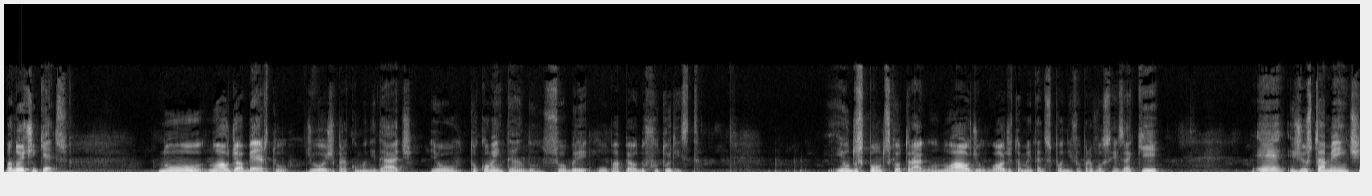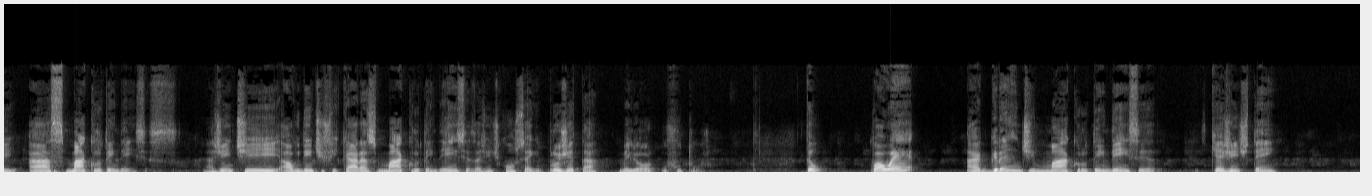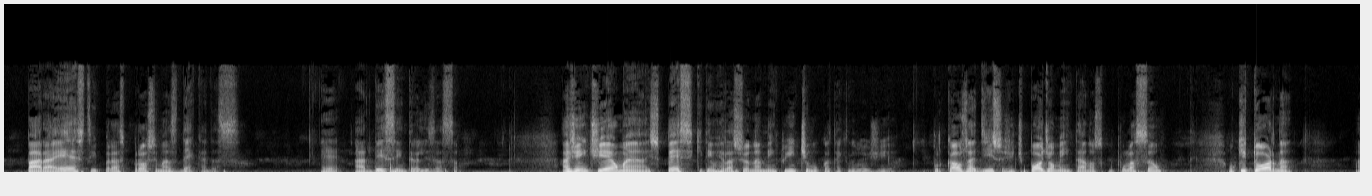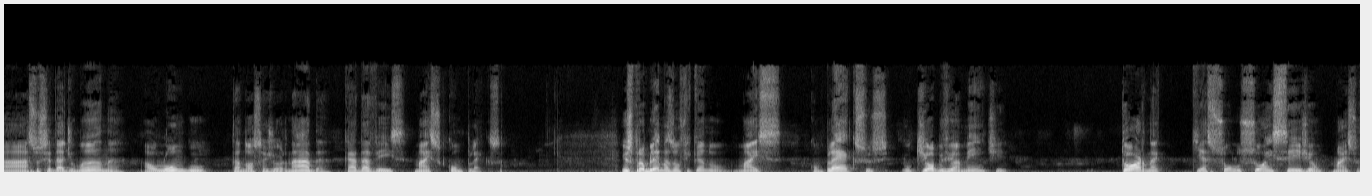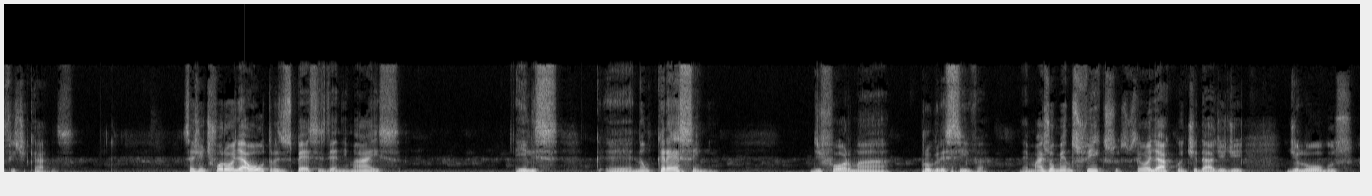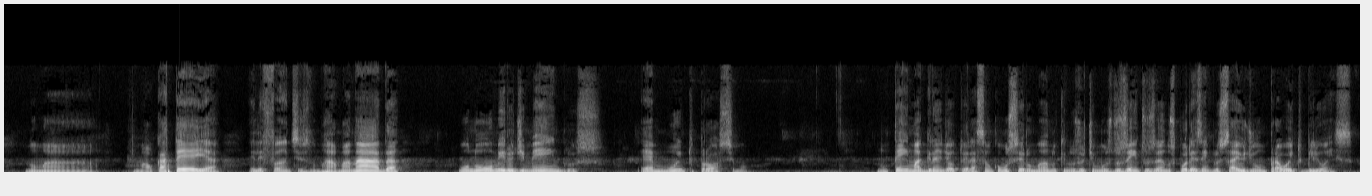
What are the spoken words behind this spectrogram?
Boa noite, inquietos. No, no áudio aberto de hoje para a comunidade, eu estou comentando sobre o papel do futurista. E um dos pontos que eu trago no áudio, o áudio também está disponível para vocês aqui, é justamente as macro tendências. A gente, ao identificar as macro tendências, a gente consegue projetar melhor o futuro. Então, qual é a grande macro tendência que a gente tem para esta e para as próximas décadas? É a descentralização. A gente é uma espécie que tem um relacionamento íntimo com a tecnologia. Por causa disso, a gente pode aumentar a nossa população, o que torna a sociedade humana, ao longo da nossa jornada, cada vez mais complexa. E os problemas vão ficando mais complexos, o que obviamente torna que as soluções sejam mais sofisticadas. Se a gente for olhar outras espécies de animais, eles é, não crescem de forma progressiva. É mais ou menos fixo. Se você olhar a quantidade de, de lobos numa, numa alcateia, elefantes numa manada, o número de membros é muito próximo. Não tem uma grande alteração como o ser humano que nos últimos 200 anos, por exemplo, saiu de 1 para 8 bilhões.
